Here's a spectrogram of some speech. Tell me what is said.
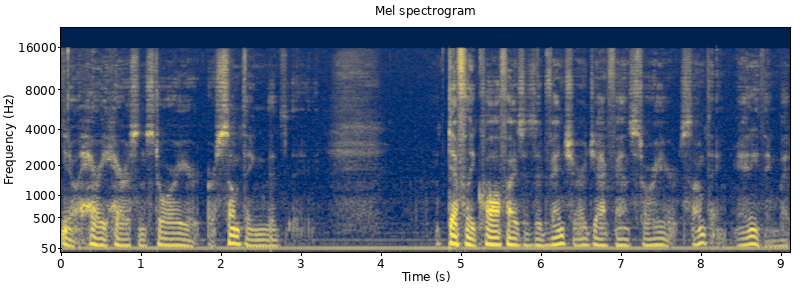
you know a Harry Harrison story or, or something that's definitely qualifies as adventure, a Jack Vance story or something, anything, but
